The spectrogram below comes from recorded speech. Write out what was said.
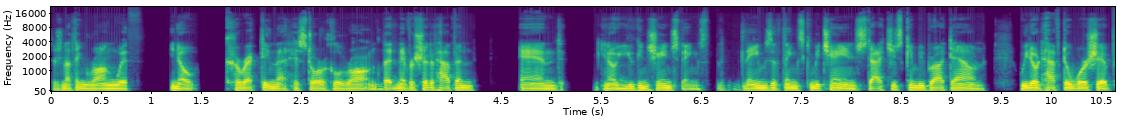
there's nothing wrong with you know, correcting that historical wrong that never should have happened. And, you know, you can change things. Names of things can be changed. Statues can be brought down. We don't have to worship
